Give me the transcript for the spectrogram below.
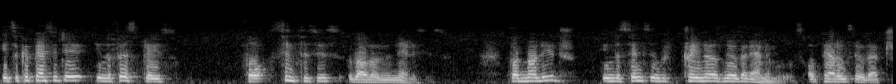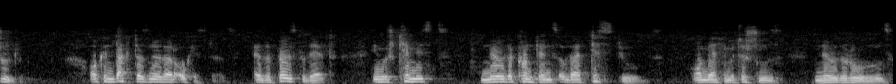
It's a capacity, in the first place, for synthesis rather than analysis, for knowledge in the sense in which trainers know their animals, or parents know their children, or conductors know their orchestras, as opposed to that in which chemists know the contents of their test tubes, or mathematicians know the rules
